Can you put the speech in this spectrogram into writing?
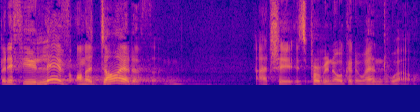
But if you live on a diet of them, actually, it's probably not going to end well.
